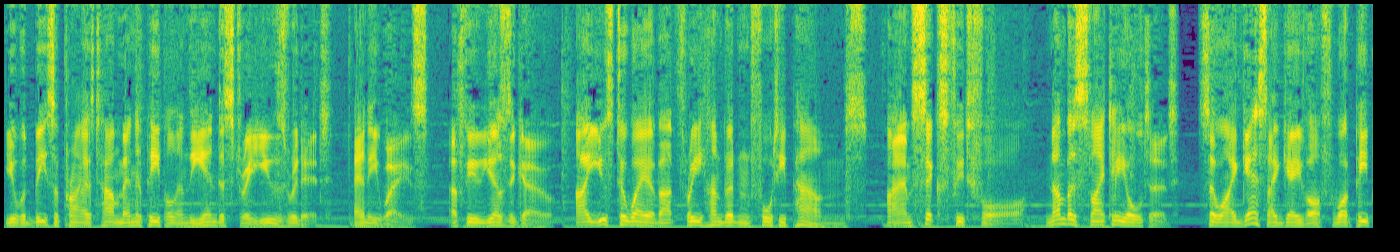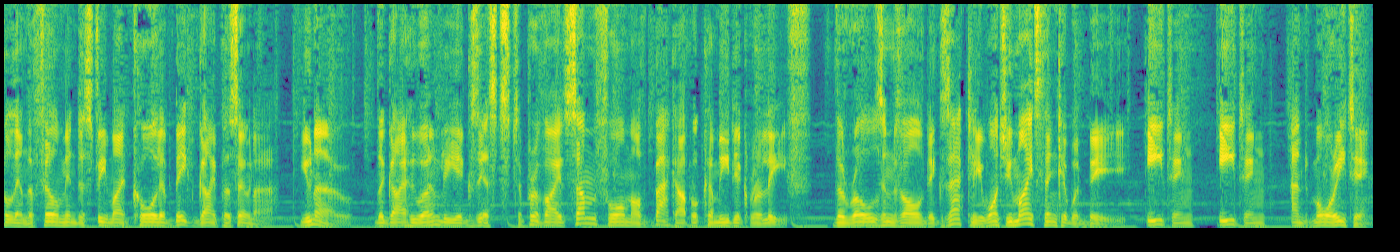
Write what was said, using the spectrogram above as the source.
You would be surprised how many people in the industry use Reddit. Anyways, a few years ago, I used to weigh about 340 pounds. I am 6 feet 4, numbers slightly altered, so I guess I gave off what people in the film industry might call a big guy persona. You know, the guy who only exists to provide some form of backup or comedic relief. The roles involved exactly what you might think it would be. Eating, eating, and more eating.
